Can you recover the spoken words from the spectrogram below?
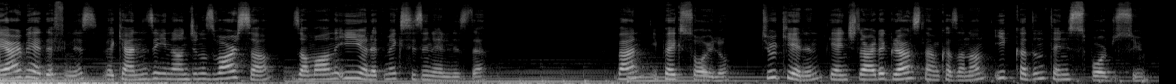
Eğer bir hedefiniz ve kendinize inancınız varsa zamanı iyi yönetmek sizin elinizde. Ben İpek Soylu. Türkiye'nin gençlerde Grand Slam kazanan ilk kadın tenis sporcusuyum.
